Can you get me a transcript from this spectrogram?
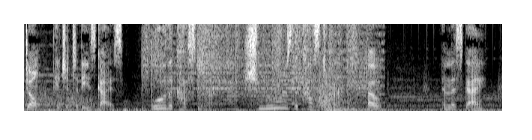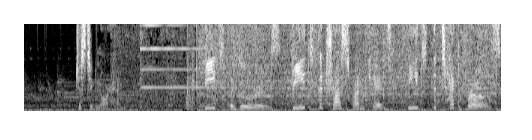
don't pitch it to these guys. Woo the customer. Schmooze the customer. Oh, and this guy? Just ignore him. Beat the gurus. Beat the trust fund kids. Beat the tech bros.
